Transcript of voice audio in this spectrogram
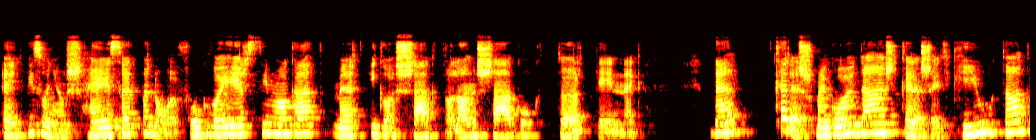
egy bizonyos helyzetben, ahol fogva érzi magát, mert igazságtalanságok történnek. De keres megoldást, keres egy kiútat,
